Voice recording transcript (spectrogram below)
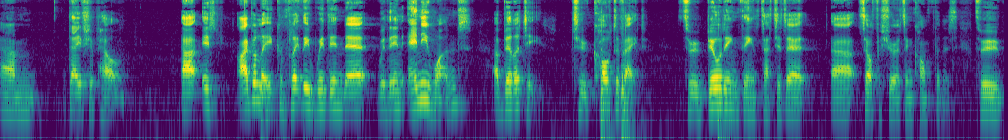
um, Dave Chappelle, uh, it's I believe completely within their within anyone's ability to cultivate through building things such as their uh, self assurance and confidence, through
